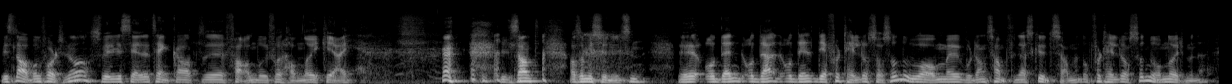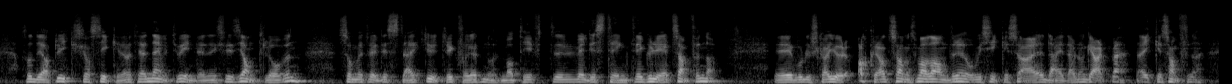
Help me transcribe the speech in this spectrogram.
hvis naboen får til noe, så vil vi i stedet tenke at faen, hvorfor han og ikke jeg? ikke sant? Altså misunnelsen. Uh, og, den, og, der, og det, det, forteller oss også noe om uh, hvordan samfunnet er skrudd sammen. Og forteller også noe om normene. Altså det at du ikke skal sikre deg Jeg nevnte jo innledningsvis janteloven som et veldig sterkt uttrykk for et normativt, veldig strengt regulert samfunn. da. hvor du skal gjøre akkurat det samme som alle andre, og hvis ikke så er det deg det er noe gærent med. Det er ikke samfunnet.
